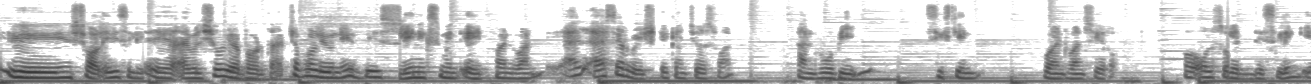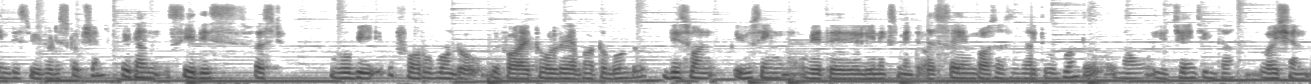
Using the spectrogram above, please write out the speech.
uh, install easily. Uh, I will show you about that. First of all, you need this Linux Mint 8.1 as, as your wish. You can choose one and Wubi 16.10 also get this link in this video description. You can see this first Wubi for Ubuntu. Before I told you about Ubuntu this one using with a Linux Mint. The same process as with Ubuntu. Now you changing the version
